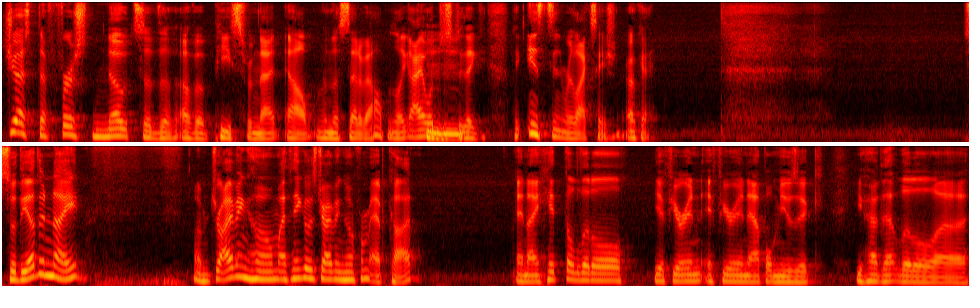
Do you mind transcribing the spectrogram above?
just the first notes of the of a piece from that album from the set of albums. Like i will just Mm-hmm. be like like instant relaxation. Okay. So the other night i'm driving home. I think i was driving home from epcot and i hit the little if you're in if you're in apple music you have that little uh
